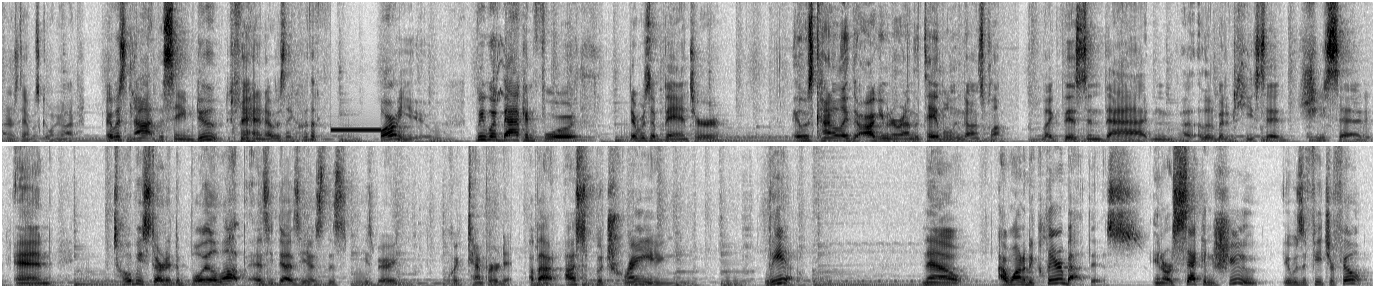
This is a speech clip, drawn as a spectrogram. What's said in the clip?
understand what's going on. It was not the same dude, man. I was like, who the are you? We went back and forth. There was a banter. It was kind of like the argument around the table in Don's Plum, like this and that, and a little bit of he said, she said, and Tobey started to boil up as he does. He has this. He's very quick-tempered about us betraying Leo. Now, I want to be clear about this. In our second shoot, it was a feature film.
